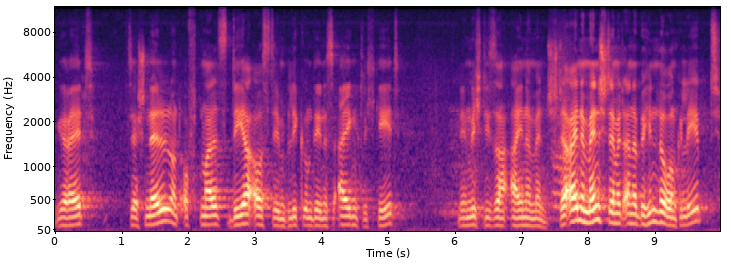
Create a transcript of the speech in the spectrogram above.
gerät sehr schnell und oftmals der aus dem Blick, um den es eigentlich geht, nämlich dieser eine Mensch. Der eine Mensch, der mit einer Behinderung lebt.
